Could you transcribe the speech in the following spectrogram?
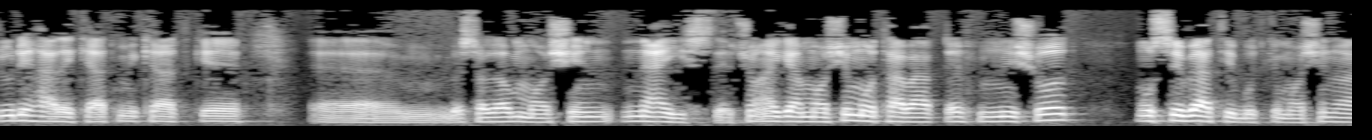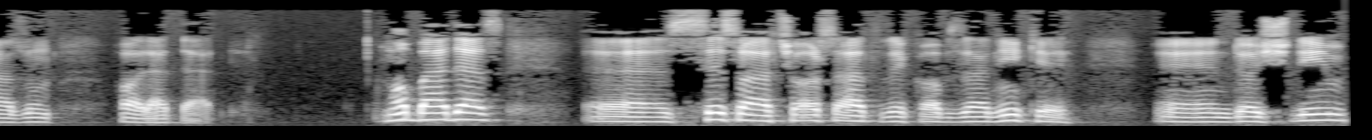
جوری حرکت می‌کرد که به صلاح ماشین نیسته. چون اگر ماشین متوقف می‌شد مصیبتی بود که ماشین رو از اون حالت در ما بعد از سه ساعت چهار ساعت رکاب زنی که داشتیم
